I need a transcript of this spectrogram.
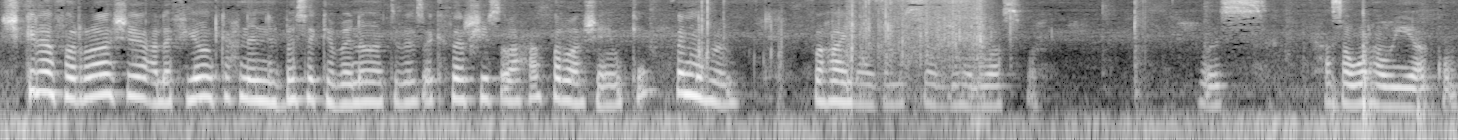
شكلها فراشة على فيونك إحنا نلبسها كبنات بس أكثر شي صراحة فراشة يمكن. فالمهم فهاي لازم تصير بها الوصفة. بس حصورها وياكم.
